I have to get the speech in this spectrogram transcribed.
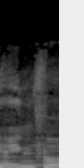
came for.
